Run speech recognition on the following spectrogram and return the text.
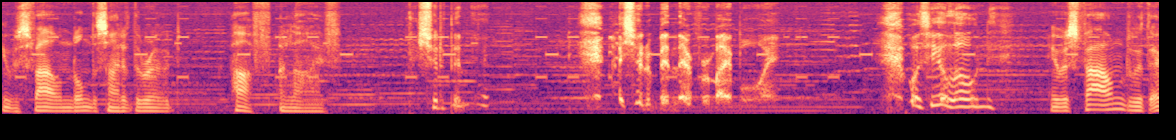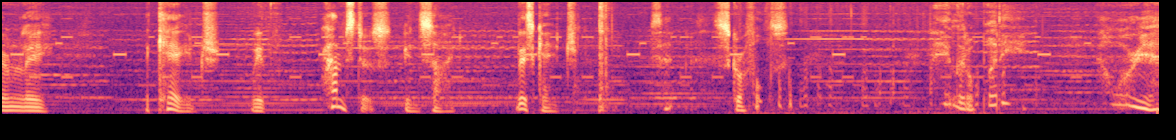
He was found on the side of the road, half alive. I should have been there. I should have been there for my boy. Was he alone? He was found with only a cage with hamsters inside. This cage. Is that Scruffles? Hey, little buddy. How are you?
